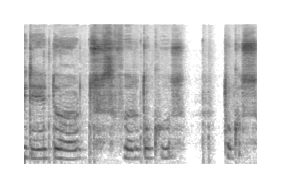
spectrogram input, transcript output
Yedi, dört, sıfır, dokuz, dokuz.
